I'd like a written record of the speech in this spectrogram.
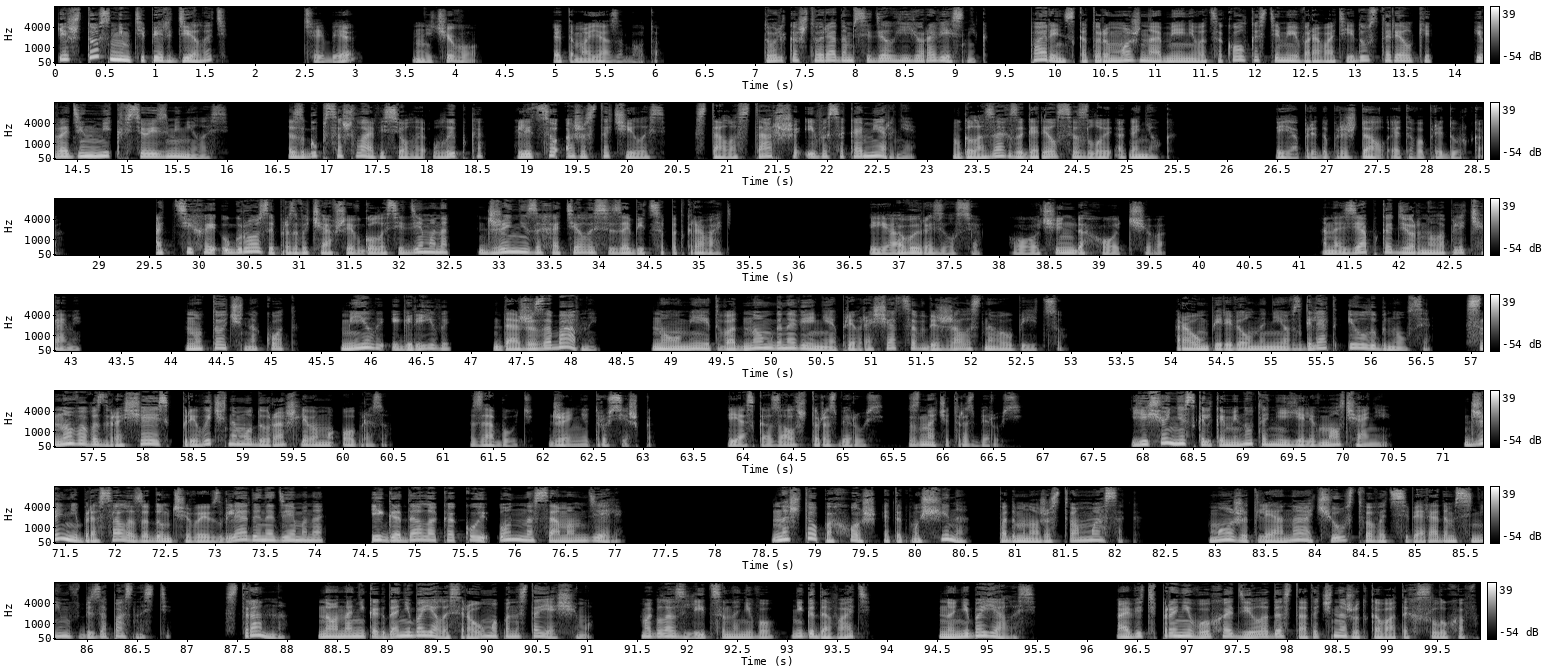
И что с ним теперь делать? Тебе? Ничего. Это моя забота. Только что рядом сидел ее ровесник, парень, с которым можно обмениваться колкостями и воровать еду с тарелки, и в один миг все изменилось. С губ сошла веселая улыбка, лицо ожесточилось, стало старше и высокомернее, в глазах загорелся злой огонек. Я предупреждал этого придурка. От тихой угрозы, прозвучавшей в голосе демона, Дженни захотелось забиться под кровать. Я выразился очень доходчиво. Она зябко дернула плечами. Ну точно, кот. Милый, игривый, даже забавный, но умеет в одно мгновение превращаться в безжалостного убийцу. Раум перевел на нее взгляд и улыбнулся, снова возвращаясь к привычному дурашливому образу. «Забудь, Дженни трусишка. Я сказал, что разберусь значит, разберусь. Еще несколько минут они ели в молчании. Дженни бросала задумчивые взгляды на демона и гадала, какой он на самом деле. На что похож этот мужчина под множеством масок? Может ли она чувствовать себя рядом с ним в безопасности? Странно, но она никогда не боялась Раума по-настоящему. Могла злиться на него, негодовать, но не боялась. А ведь про него ходило достаточно жутковатых слухов.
